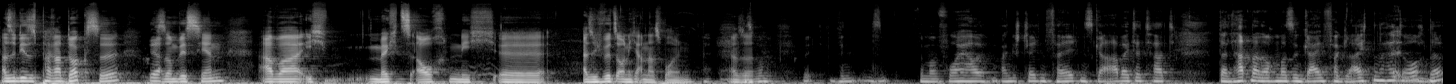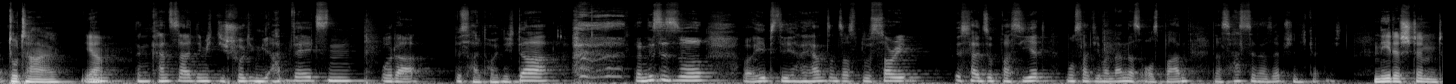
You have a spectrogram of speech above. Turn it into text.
Also dieses Paradoxe, Ja. so ein bisschen. Aber ich möchte es auch nicht, äh, also ich würde es auch nicht anders wollen. Also, Also, wenn, wenn, man vorher halt im Angestelltenverhältnis gearbeitet hat, dann hat man auch mal so einen geilen Vergleich dann halt auch, ne? total, ja. Dann, dann kannst du halt nämlich die Schuld irgendwie abwälzen oder bist halt heute nicht da. Dann ist es so, oder hebst die Hand und sagst du, sorry, ist halt so passiert, muss halt jemand anders ausbaden. Das hast du in der Selbstständigkeit nicht. Nee, das stimmt.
